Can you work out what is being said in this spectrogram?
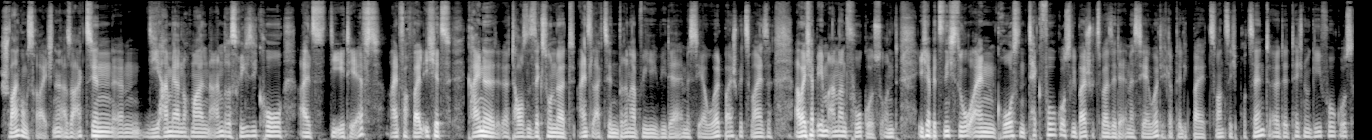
schwankungsreich. Ne? Also Aktien, ähm, die haben ja nochmal ein anderes Risiko als die ETFs, einfach weil ich jetzt keine 1600 äh, Einzelaktien drin habe, wie, wie der MSCI World beispielsweise. Aber ich habe eben anderen Fokus und ich habe jetzt nicht so einen großen Tech-Fokus wie beispielsweise der MSCI World. Ich glaube, der liegt bei 20 Prozent äh, der Technologiefokus.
